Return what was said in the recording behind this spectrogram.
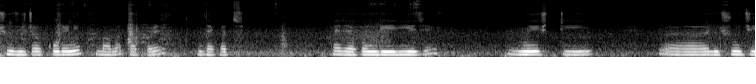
সুজিটা করে নিই বাবা তারপরে দেখাচ্ছি। যখন দিয়ে দিয়েছে মিষ্টি সুজি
